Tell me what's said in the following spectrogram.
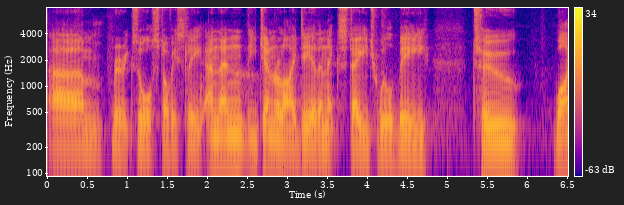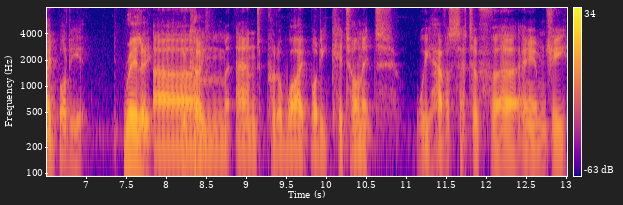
Um, rear exhaust, obviously, and then the general idea. The next stage will be to wide body it Really? okay. um, and put a wide body kit on it. We have a set of uh, AMG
